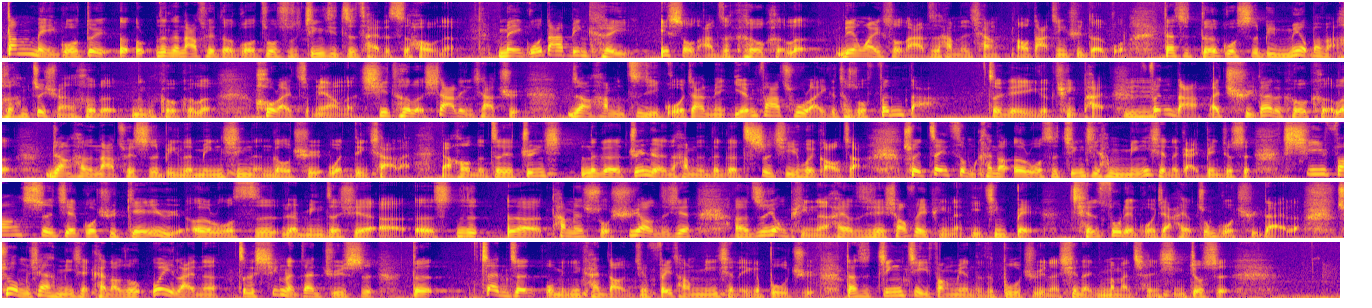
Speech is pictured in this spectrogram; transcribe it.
当美国对呃那个纳粹德国做出经济制裁的时候呢，美国大兵可以一手拿着可口可乐，另外一手拿着他们的枪，然后打进去德国。但是德国士兵没有办法喝他们最喜欢喝的那个可口可乐。后来怎么样呢？希特勒下令下去，让他们自己国家里面研发出来一个叫做芬达。这个一个品牌，芬达来取代了可口可乐，让他的纳粹士兵的民心能够去稳定下来。然后呢，这些军那个军人他们的那个士气会高涨。所以这一次我们看到俄罗斯经济很明显的改变，就是西方世界过去给予俄罗斯人民这些呃呃日呃他们所需要的这些呃日用品呢，还有这些消费品呢，已经被前苏联国家还有中国取代了。所以我们现在很明显看到说，未来呢，这个新冷战局势的。战争我们已经看到已经非常明显的一个布局，但是经济方面的布局呢，现在已经慢慢成型，就是。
